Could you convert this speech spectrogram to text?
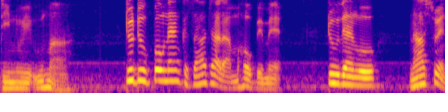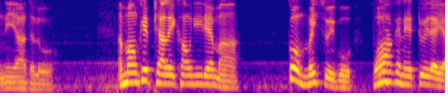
ဒီຫນွေဦးမှာတူတူပုံနှန်းကစားကြတာမဟုတ်ပေမဲ့တူတန်ကိုနားဆွင့်နေရသလို အမောင်ခေတ်ဖြာလိတ်ခေါင်းကြီးထဲမှာကို့မိတ်ဆွေကိုဘွားကနေတွေ့လိုက်ရ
